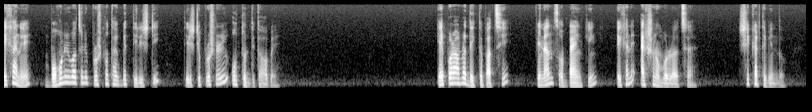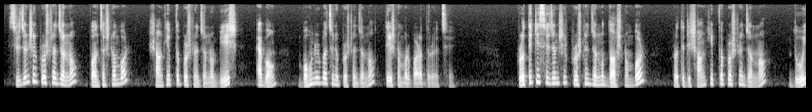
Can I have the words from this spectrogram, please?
এখানে বহু নির্বাচনী প্রশ্ন থাকবে তিরিশটি। তিরিশটি প্রশ্নেরই উত্তর দিতে হবে। এরপর আমরা দেখতে পাচ্ছি ফিনান্স ও ব্যাংকিং এখানে একশো নম্বর রয়েছে। শিক্ষার্থীবৃন্দ, সৃজনশীল প্রশ্নের জন্য পঞ্চাশ নম্বর, সংক্ষিপ্ত প্রশ্নের জন্য বিশ এবং বহু নির্বাচনী প্রশ্নের জন্য তিরিশ নম্বর বরাদ্দ রয়েছে। প্রতিটি সৃজনশীল প্রশ্নের জন্য দশ নম্বর, প্রতিটি সংক্ষিপ্ত প্রশ্নের জন্য দুই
